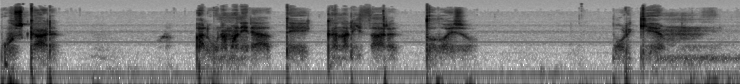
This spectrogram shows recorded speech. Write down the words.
buscar alguna manera de canalizar todo eso. Porque mm,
